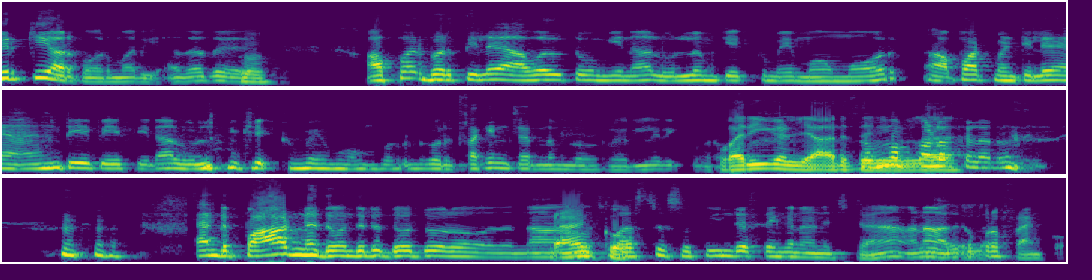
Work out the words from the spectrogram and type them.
பிற்கியா இருக்கும் ஒரு மாதிரி. அதாவது. அப்பர் பர்த்திலே அவள் தூங்கினால் உள்ளம் கேட்குமே மோமோர் அபார்ட்மெண்ட்டிலே ஆன்டி பேசினால் உள்ளம் கேட்குமே மோமோர்னு ஒரு செகண்ட் சரணம்ல ஒரு லிரிக் வரிகள் யாரு color. அண்ட் பாடினது வந்துட்டு நான். ஃபர்ஸ்ட் சுபீந்தர் சிங் நினைச்சேன். ஆனா அதுக்கப்புறம் Franco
